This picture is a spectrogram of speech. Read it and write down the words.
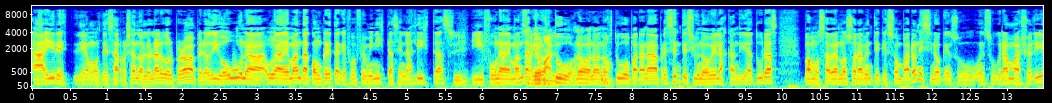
a ir, digamos, desarrollando a lo largo del programa, pero digo, hubo una, una demanda concreta que fue feministas en las listas y fue una demanda que no mal. estuvo, no, no, no, No. estuvo para nada presente. Si uno ve las candidaturas, vamos a ver no solamente que son varones, sino que en su, en su gran mayoría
